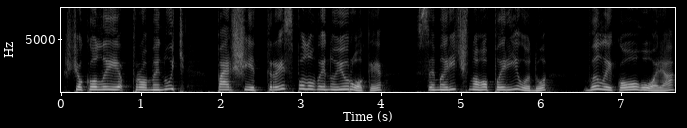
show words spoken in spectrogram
що коли проминуть перші три з половиною роки семирічного періоду Великого горя,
